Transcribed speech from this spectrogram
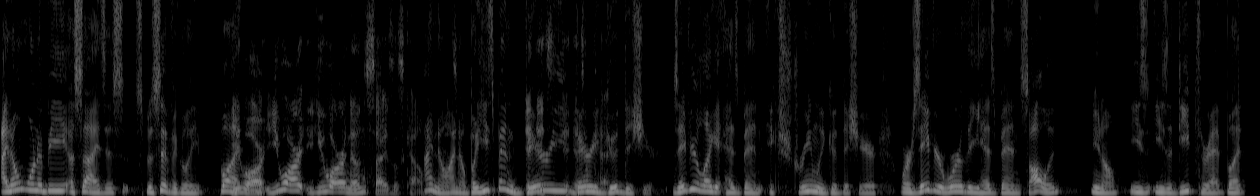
I don't want to be a sizist specifically, but you are you are you are a known sizist, Calvin. I know, it's I know, but he's been very it's, it's very okay. good this year. Xavier Legette has been extremely good this year, where Xavier Worthy has been solid. You know, he's he's a deep threat, but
